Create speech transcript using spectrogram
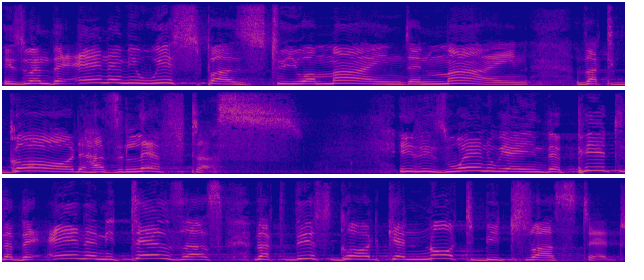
is when the enemy whispers to your mind and mine that God has left us. It is when we are in the pit that the enemy tells us that this God cannot be trusted.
